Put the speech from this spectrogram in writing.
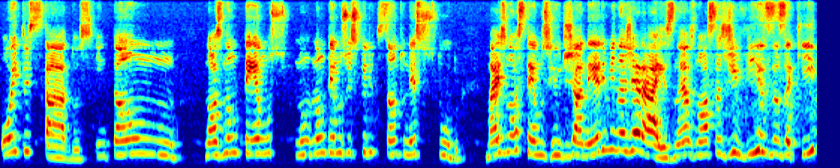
oito estados, então nós não temos, não, não temos o Espírito Santo nesse estudo, mas nós temos Rio de Janeiro e Minas Gerais, né, as nossas divisas aqui,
